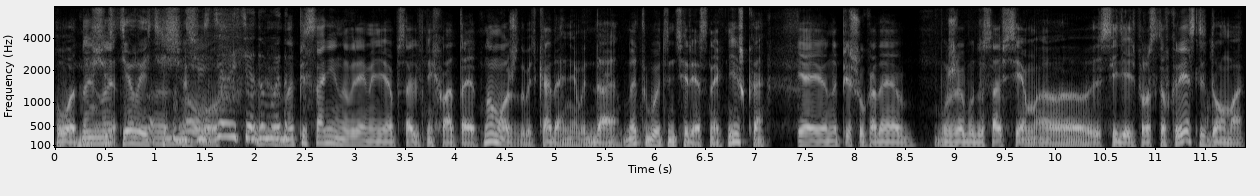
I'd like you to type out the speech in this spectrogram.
Вот. Ну, еще сделаете еще. Ну, еще сделаете, я думаю. На писанину времени абсолютно не хватает. Ну, может быть, когда-нибудь, да. Это будет интересная книжка. Я ее напишу, когда я уже буду совсем э, сидеть просто в кресле дома.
